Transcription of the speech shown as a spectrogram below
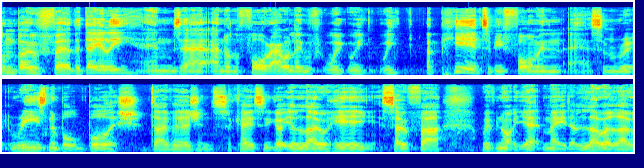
on both uh, the daily and uh, and on the four hourly, we we we appear to be forming uh, some re reasonable bullish divergence. Okay, so you've got your low here so far. We've not yet made a lower low,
